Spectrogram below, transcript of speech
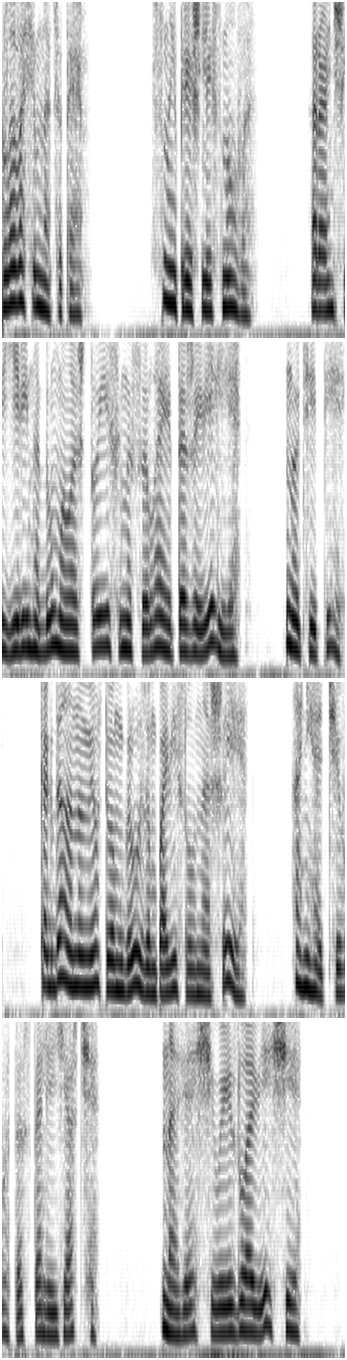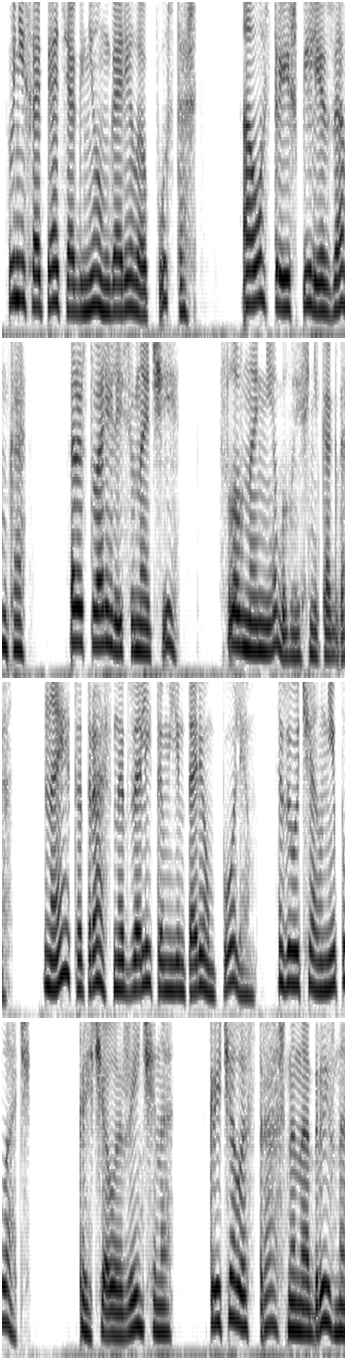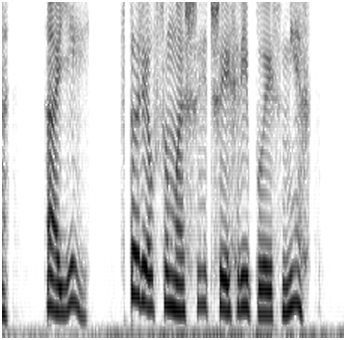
Глава 17. Сны пришли снова. Раньше Ирина думала, что их насылает ожерелье, но теперь, когда оно мертвым грузом повисло на шее, они от чего-то стали ярче, навязчивые зловещие. В них опять огнем горела пустошь, а острые шпили замка растворялись в ночи, словно не было их никогда. На этот раз над залитым янтарем полем звучал не плач. Кричала женщина, кричала страшно, надрывно, а ей вторил сумасшедший хриплый смех.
